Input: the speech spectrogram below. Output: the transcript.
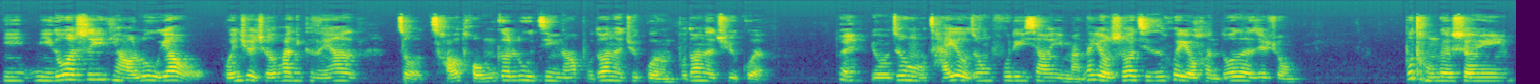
你你如果是一条路要滚雪球的话，你可能要。走朝同一个路径，然后不断的去滚，不断的去滚，对，有这种才有这种复利效应嘛。那有时候其实会有很多的这种不同的声音，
